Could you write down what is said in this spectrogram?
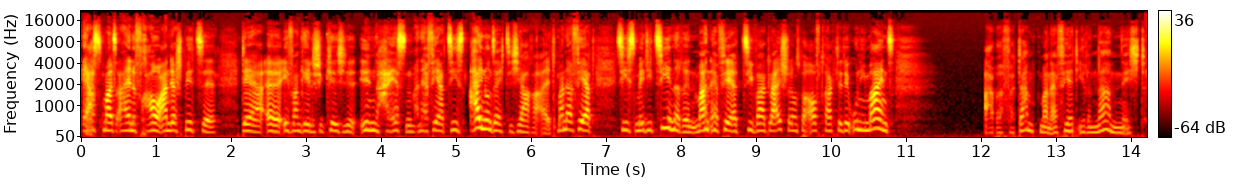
erstmals eine Frau an der Spitze der äh, evangelischen Kirche in Hessen. Man erfährt, sie ist 61 Jahre alt. Man erfährt, sie ist Medizinerin. Man erfährt, sie war Gleichstellungsbeauftragte der Uni Mainz. Aber verdammt, man erfährt ihren Namen nicht.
